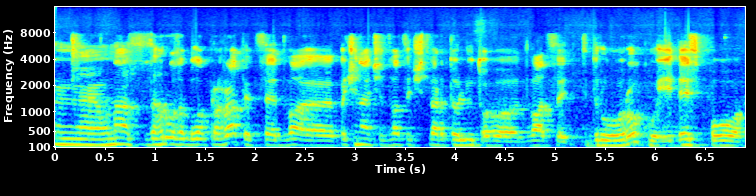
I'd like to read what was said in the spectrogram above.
е, у нас загроза була програти. Це два починаючи з 24 лютого 2022 року, і десь по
